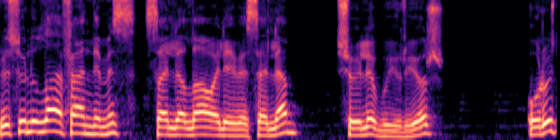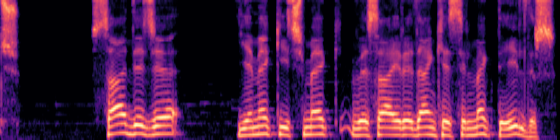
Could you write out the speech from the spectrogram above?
Resulullah Efendimiz sallallahu aleyhi ve sellem şöyle buyuruyor. Oruç sadece yemek içmek vesaireden kesilmek değildir.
